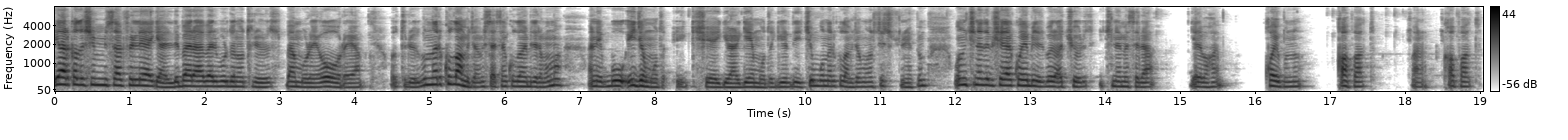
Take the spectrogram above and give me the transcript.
Bir arkadaşım misafirliğe geldi. Beraber buradan oturuyoruz. Ben buraya, o oraya oturuyoruz. Bunları kullanmayacağım. İstersen kullanabilirim ama hani bu iyice mod şeye girer, game moda girdiği için bunları kullanmayacağım. Bunu ses için yapıyorum. Bunun içine de bir şeyler koyabiliriz. Böyle açıyoruz. İçine mesela gel bakalım. Koy bunu. Kapat. Kapat.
